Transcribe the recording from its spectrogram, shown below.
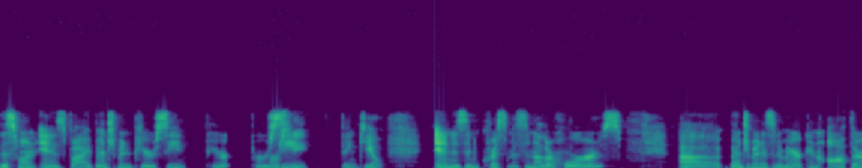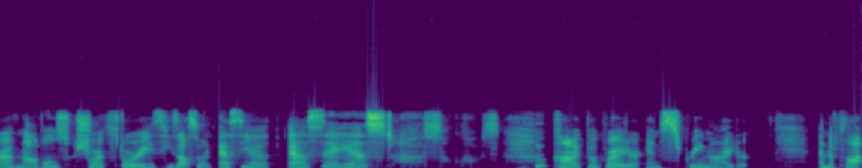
This one is by Benjamin Piercy. Pier- Percy. Percy. Thank you. And is in Christmas and Other Horrors. Uh, Benjamin is an American author of novels, short stories. He's also an essay- essayist, so close, comic book writer, and screenwriter. And the plot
